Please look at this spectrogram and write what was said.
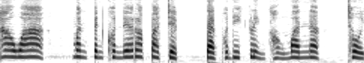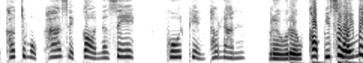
ข้าว่า มันเป็นคนได้รับบาดเจ็บ แต่พอดีกลิ่นของมันน่ะโชยเข้าจมูกข้าเสียก่อนนะสิ พูดเพียงเท่านั้น เร็วๆเข้าพี่สวยไม่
